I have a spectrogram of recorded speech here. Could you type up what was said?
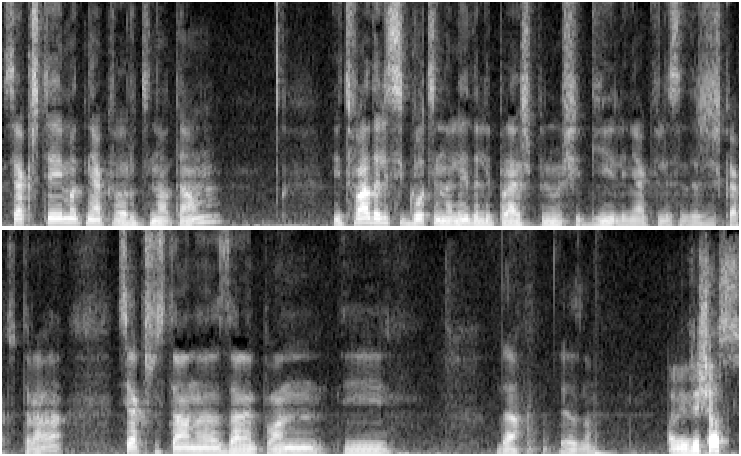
Сякаш ще имат някаква рутина там и това дали си готи, нали, дали правиш, примерно, шеги или някакви ли се държиш както трябва, сякаш остава на заден план и да, те да знам. Ами виж, аз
